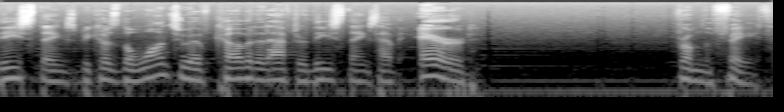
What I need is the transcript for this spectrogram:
these things, because the ones who have coveted after these things have erred from the faith.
